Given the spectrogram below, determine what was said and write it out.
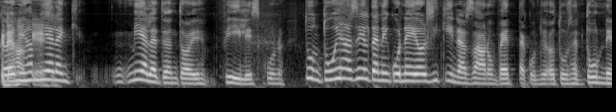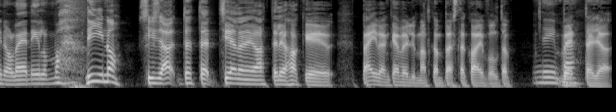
Toi on ihan mielenki- mieletön toi fiilis, kun tuntuu ihan siltä, niin kuin ei olisi ikinä saanut vettä, kun joutuu sen tunnin oleen ilman. Niin no, siis että siellä ne ajattelee hakea päivän kävelymatkan päästä kaivolta Niinpä. vettä ja,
